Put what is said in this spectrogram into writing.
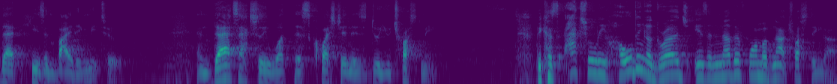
that He's inviting me to. And that's actually what this question is do you trust me? Because actually, holding a grudge is another form of not trusting God.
